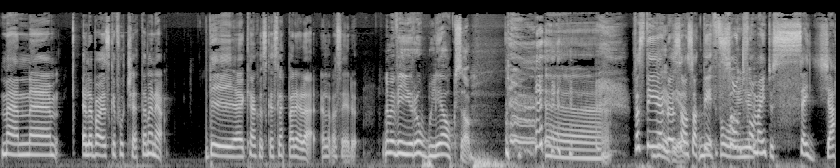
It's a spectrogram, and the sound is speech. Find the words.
men, eh, eller var jag ska fortsätta menar jag. Vi eh, kanske ska släppa det där, eller vad säger du? Nej men vi är ju roliga också. eh, Fast det är ändå en sån sak, det, får sånt ju- får man ju inte säga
